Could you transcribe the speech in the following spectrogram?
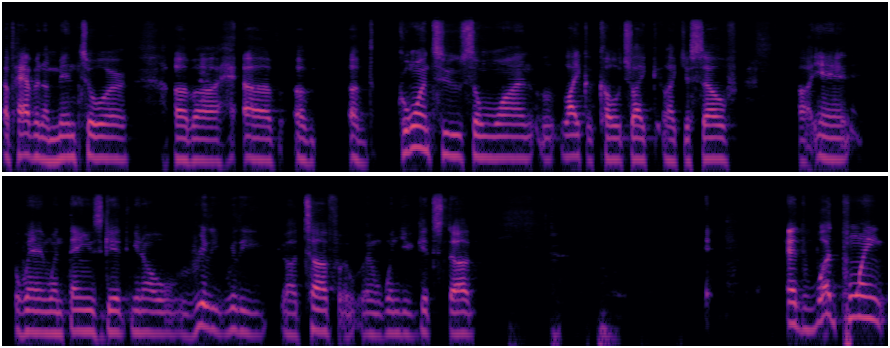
of having a mentor of uh of of of going to someone like a coach like like yourself uh and when when things get you know really really uh, tough and when you get stuck. At what point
